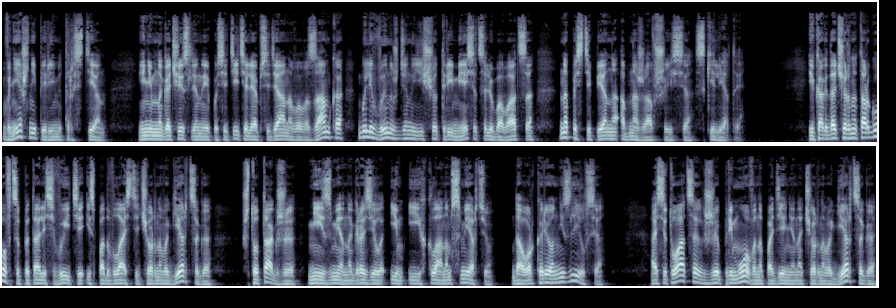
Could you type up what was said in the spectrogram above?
внешний периметр стен, и немногочисленные посетители обсидианового замка были вынуждены еще три месяца любоваться на постепенно обнажавшиеся скелеты. И когда черноторговцы пытались выйти из-под власти черного герцога, что также неизменно грозило им и их кланам смертью, Даор Карион не злился. О ситуациях же прямого нападения на черного герцога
